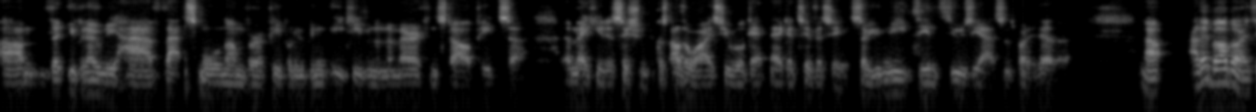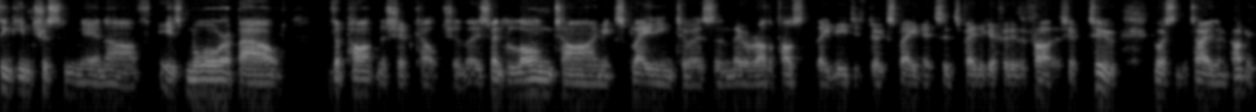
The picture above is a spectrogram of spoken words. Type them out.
Um, that you can only have that small number of people who can eat even an American style pizza and making a decision because otherwise you will get negativity. So you need the enthusiasm to put. Now, Alibaba, I think, interestingly enough, is more about the partnership culture. They spent a long time explaining to us, and they were rather positive they needed to explain it since Gifford is a partnership too to us at the time of the Republic.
